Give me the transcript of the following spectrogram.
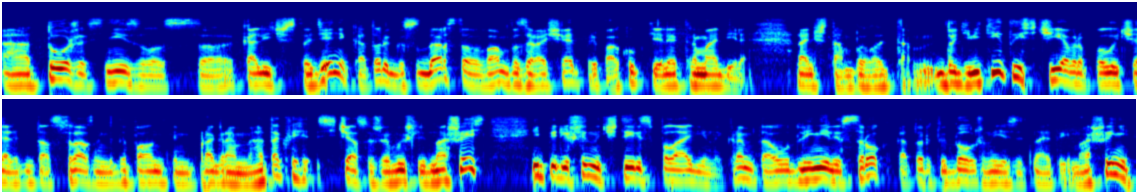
а, тоже снизилось э, количество денег, которые государство вам возвращает при покупке электромобиля. Раньше там было там, до 9 тысяч евро получали, ну, там, с разными дополнительными программами. А так сейчас уже вышли на 6 и перешли на 4,5. Кроме того, удлинили срок, который ты должен ездить на этой машине,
